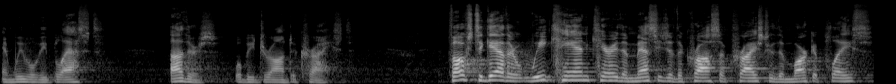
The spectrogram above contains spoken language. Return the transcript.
and we will be blessed. Others will be drawn to Christ. Folks, together, we can carry the message of the cross of Christ through the marketplace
